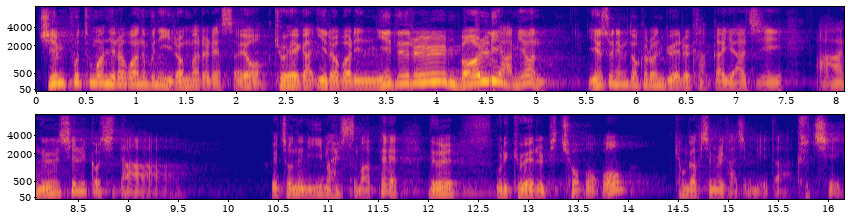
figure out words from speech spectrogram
짐 포트먼이라고 하는 분이 이런 말을 했어요. 교회가 잃어버린 이들을 멀리하면 예수님도 그런 교회를 가까이 하지 않으실 것이다. 저는 이 말씀 앞에 늘 우리 교회를 비춰보고 경각심을 가집니다. 그렇지.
